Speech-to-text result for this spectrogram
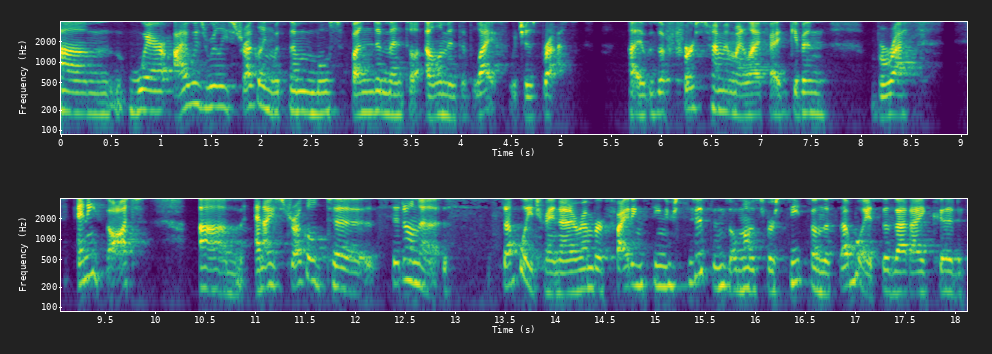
um, where I was really struggling with the most fundamental element of life, which is breath. Uh, it was the first time in my life I had given breath any thought. Um, and I struggled to sit on a subway train. And I remember fighting senior citizens almost for seats on the subway so that I could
